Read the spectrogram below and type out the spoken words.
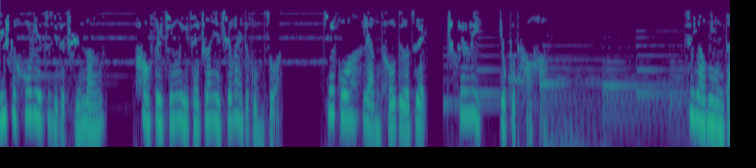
于是忽略自己的职能，耗费精力在专业之外的工作，结果两头得罪，吃力又不讨好。最要命的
